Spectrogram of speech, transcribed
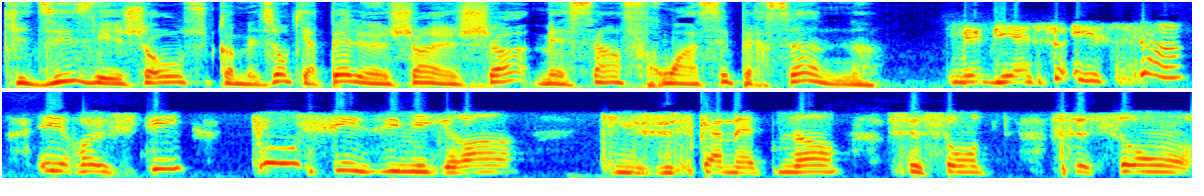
qui dise des choses comme elles sont, qui appelle un chat un chat, mais sans froisser personne. Mais bien sûr, et ça, et rejeter tous ces immigrants qui jusqu'à maintenant se sont, se sont,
